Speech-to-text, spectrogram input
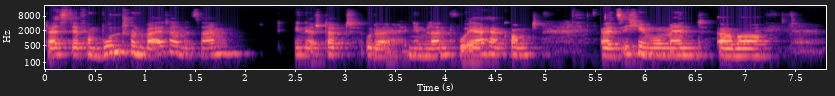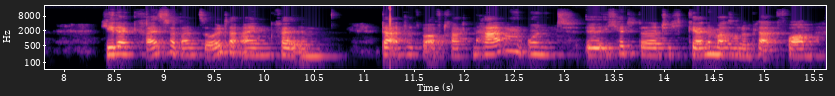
Da ist der vom Bund schon weiter mit seinem in der Stadt oder in dem Land, wo er herkommt, als ich im Moment. Aber jeder Kreisverband sollte einen ähm, Datenschutzbeauftragten haben und äh, ich hätte da natürlich gerne mal so eine Plattform,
